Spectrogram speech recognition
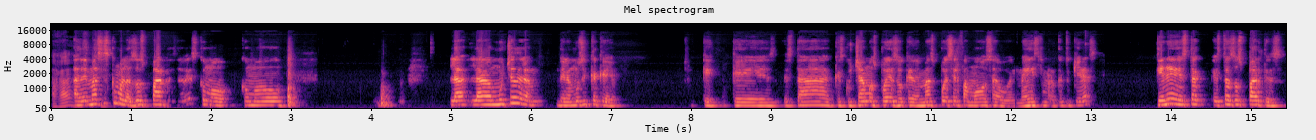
Ajá. además es como las dos partes, ¿sabes? Como, como la, la mucha de la, de la música que, que, que está, que escuchamos, pues, o que además puede ser famosa o en mainstream, o lo que tú quieras, tiene esta, estas dos partes.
